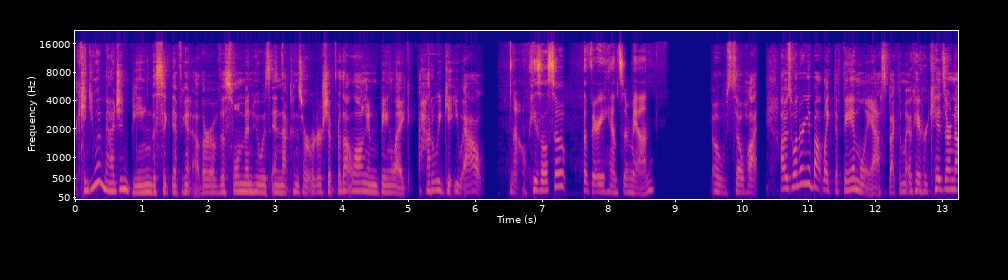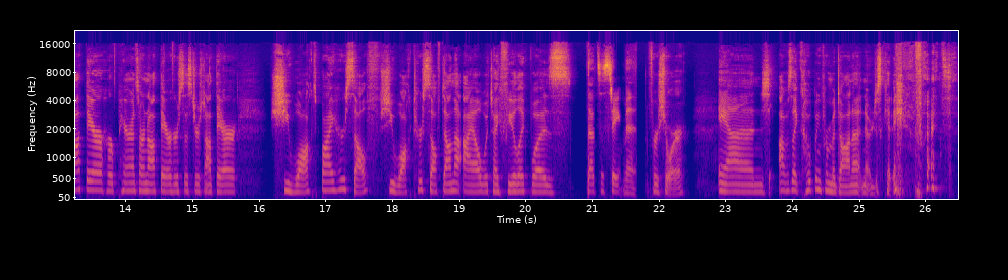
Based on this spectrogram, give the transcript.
Can you imagine being the significant other of this woman who was in that conservatorship for that long and being like, how do we get you out? No, he's also a very handsome man. Oh, so hot. I was wondering about like the family aspect. I'm like, okay, her kids are not there, her parents are not there, her sister's not there. She walked by herself. She walked herself down the aisle, which I feel like was That's a statement. for sure. And I was like hoping for Madonna. No, just kidding. but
